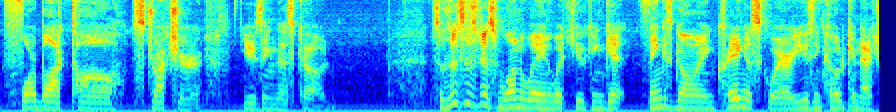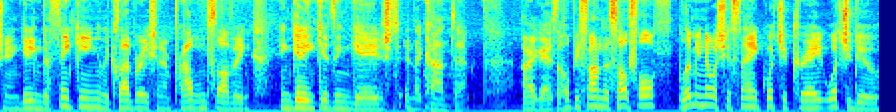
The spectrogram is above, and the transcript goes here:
four block tall structure using this code? So this is just one way in which you can get things going, creating a square, using code connection, getting the thinking, the collaboration, and problem solving, and getting kids engaged in the content. All right, guys, I hope you found this helpful. Let me know what you think, what you create, what you do,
